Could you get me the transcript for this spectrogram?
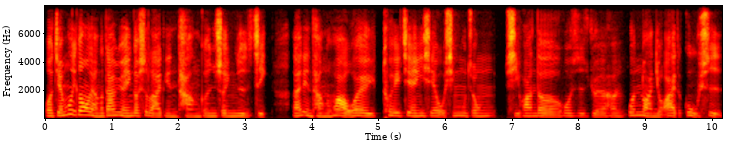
我节目一共有两个单元，一个是来点糖跟声音日记。来点糖的话，我会推荐一些我心目中喜欢的，或是觉得很温暖有爱的故事，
